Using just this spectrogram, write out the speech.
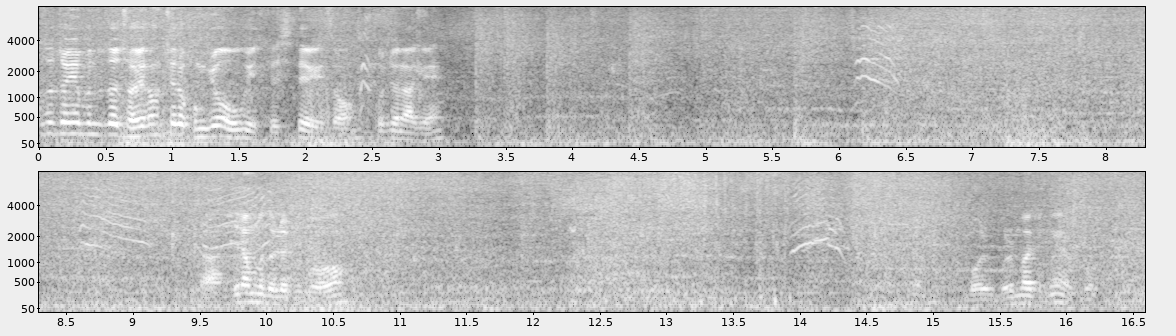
소소정의 분들도 저희 성체로 공격 오고 계시대요, 여기서. 꾸준하게. 자, 힐 한번 돌려주고. 뭘, 뭘 맞은 거야, 이거.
